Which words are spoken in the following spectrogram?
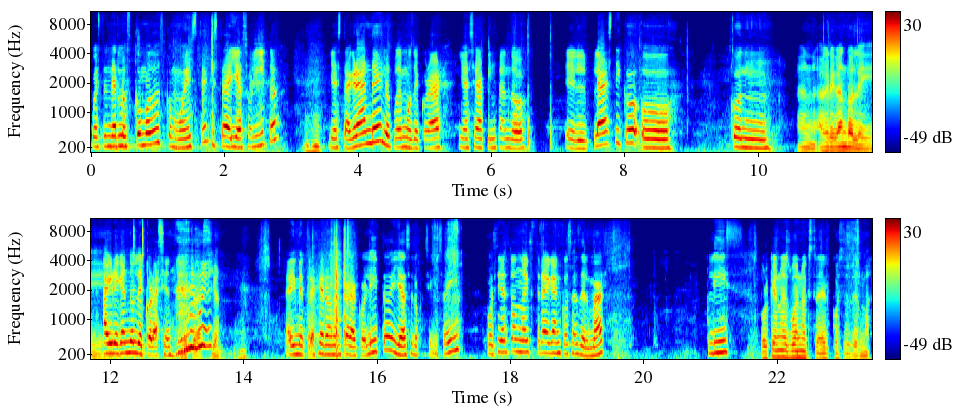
pues tenerlos cómodos como este que está ya solito, ya está grande, lo podemos decorar ya sea pintando el plástico o con Agregándole. agregando decoración. decoración. Ahí me trajeron un caracolito y ya se lo pusimos ahí. Por cierto, no extraigan cosas del mar. Please. ¿Por qué no es bueno extraer cosas del mar?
